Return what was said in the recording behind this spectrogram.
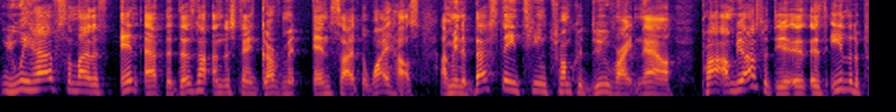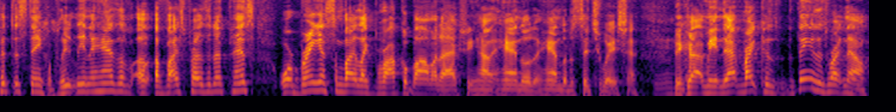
we have somebody that's inept that does not understand government inside the White House. I mean, the best thing Team Trump could do right now, I'll be honest with you, is, either to put this thing completely in the hands of, of, of Vice President Pence or bring in somebody like Barack Obama to actually ha- handle the, handle the situation. Mm-hmm. Because I mean that right? Because the thing is, right now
